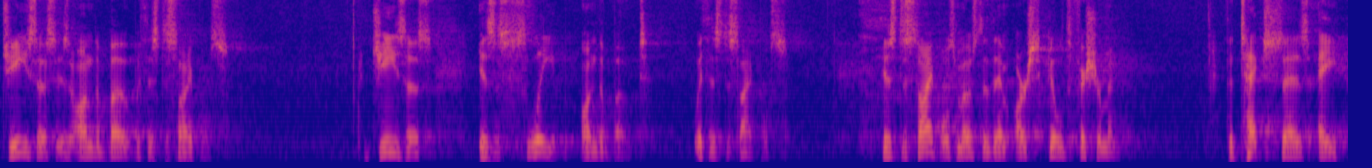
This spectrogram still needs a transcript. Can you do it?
Jesus is on the boat with his disciples. Jesus is asleep on the boat with his disciples. His disciples, most of them, are skilled fishermen. The text says a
